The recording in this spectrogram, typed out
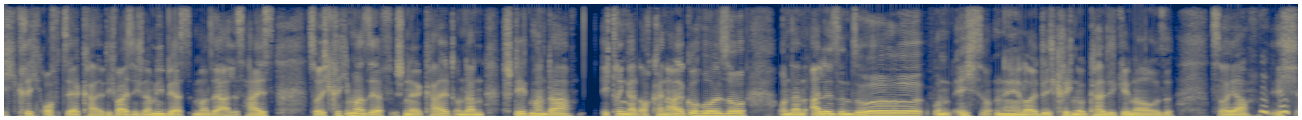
ich kriege oft sehr kalt. Ich weiß nicht, Namibia ist immer sehr alles heiß. So, ich kriege immer sehr schnell kalt und dann steht man da. Ich trinke halt auch keinen Alkohol so und dann alle sind so und ich so, nee Leute, ich kriege nur kalt, ich gehe nach Hause. So ja, ich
